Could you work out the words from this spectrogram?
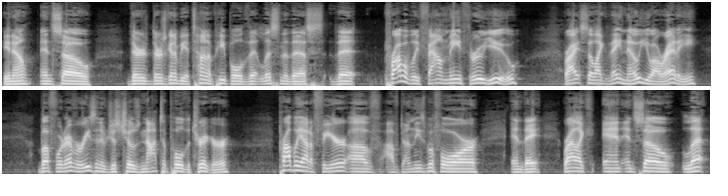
You know? And so there there's going to be a ton of people that listen to this that probably found me through you, right? So like they know you already, but for whatever reason have just chose not to pull the trigger, probably out of fear of I've done these before and they right like and and so let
